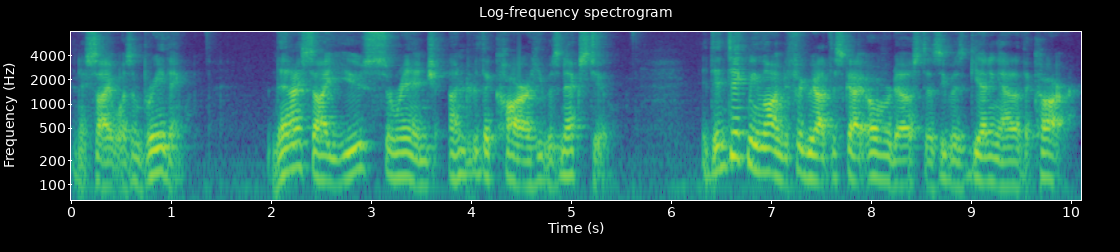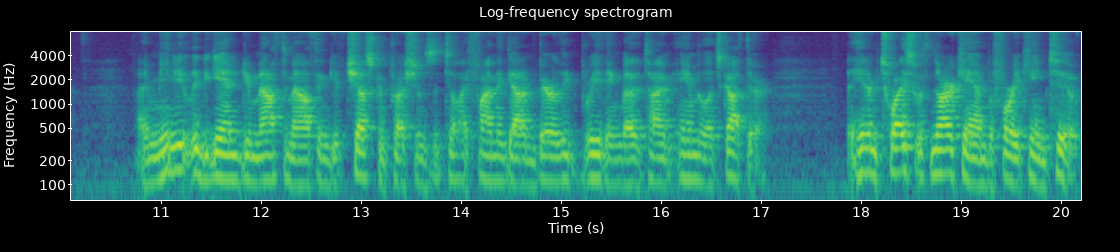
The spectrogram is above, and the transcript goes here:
and I saw he wasn't breathing. Then I saw a used syringe under the car he was next to. It didn't take me long to figure out this guy overdosed as he was getting out of the car. I immediately began to do mouth to mouth and give chest compressions until I finally got him barely breathing by the time ambulance got there. They hit him twice with Narcan before he came to.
